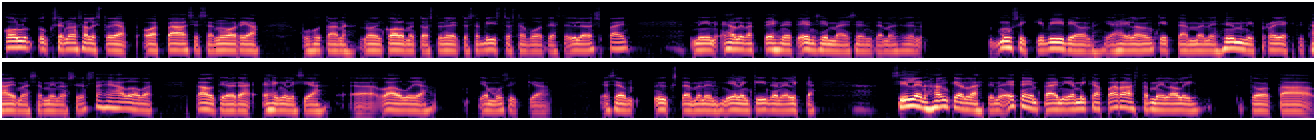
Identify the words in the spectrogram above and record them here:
koulutuksen osallistujat ovat pääasiassa nuoria, puhutaan noin 13, 14, 15-vuotiaista ylöspäin, niin he olivat tehneet ensimmäisen tämmöisen musiikkivideon ja heillä onkin tämmöinen hymniprojekti Taimaassa menossa, jossa he haluavat taltioida hengellisiä ää, lauluja ja musiikkia. Ja se on yksi tämmöinen mielenkiintoinen, eli silleen hanke on lähtenyt eteenpäin ja mikä parasta meillä oli tuota,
